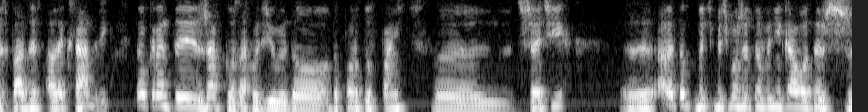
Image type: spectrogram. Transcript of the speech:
z bazy w Aleksandrii. Te okręty rzadko zachodziły do, do portów państw trzecich, ale to być, być może to wynikało też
